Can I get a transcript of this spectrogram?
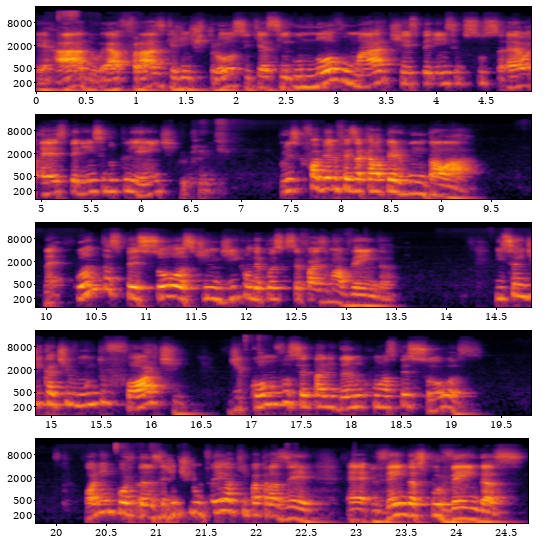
errado, é a frase que a gente trouxe, que é assim, o novo marketing é a experiência do, é a experiência do cliente. do cliente. Por isso que o Fabiano fez aquela pergunta lá. Né? Quantas pessoas te indicam depois que você faz uma venda? Isso é um indicativo muito forte de como você está lidando com as pessoas. Olha a importância. A gente não veio aqui para trazer é, vendas por vendas.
